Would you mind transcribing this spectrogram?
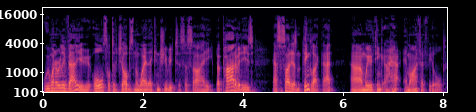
we want to really value all sorts of jobs and the way they contribute to society. But part of it is our society doesn't think like that. Um, we think, oh, how, am I fulfilled?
